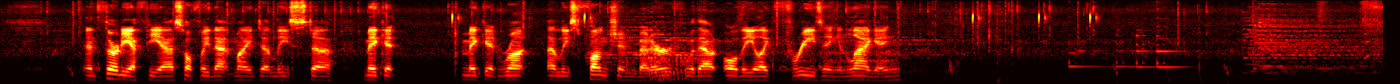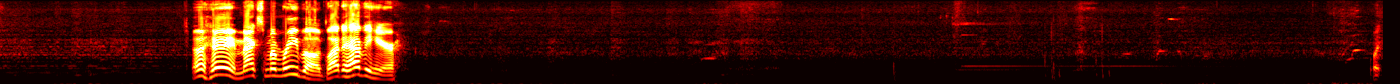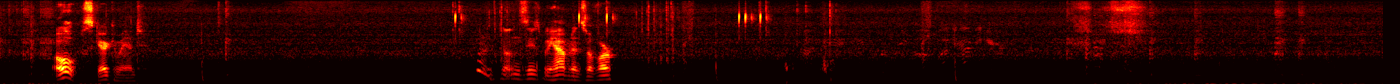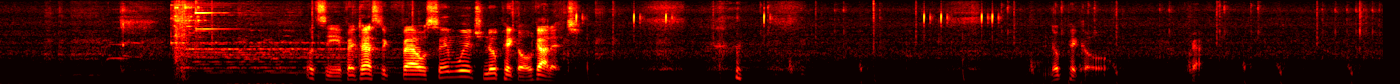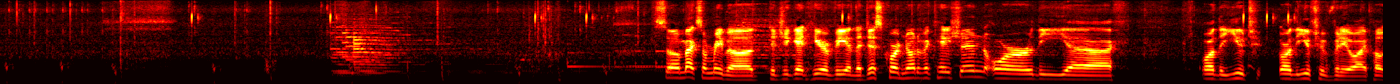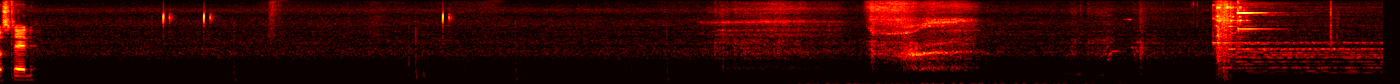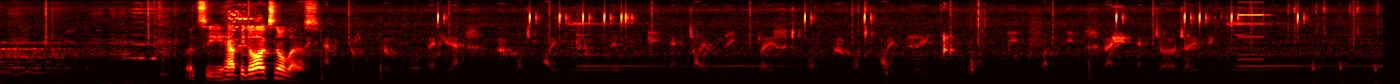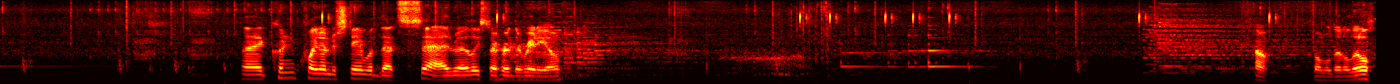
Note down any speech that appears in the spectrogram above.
and 30 FPS. Hopefully that might at least uh, make it make it run at least function better without all the like freezing and lagging. Uh, hey, Maximum Rebo, glad to have you here. What? Oh, scare command. Hmm, nothing seems to be happening so far. Let's see. Fantastic fowl sandwich, no pickle. Got it. no pickle. Crap. So, Maxim Reba, did you get here via the Discord notification or the uh, or the YouTube or the YouTube video I posted? Happy Deluxe, no less. I couldn't quite understand what that said, but at least I heard the radio. Oh, fumbled it a little.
